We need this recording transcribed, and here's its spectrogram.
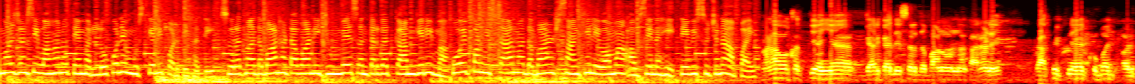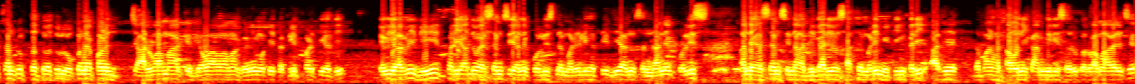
ઇમરજન્સી વાહનો તેમજ લોકોને મુશ્કેલી પડતી હતી. સુરતમાં દબાણ હટાવવાની ઝુંબેશ અંતર્ગત કામગીરીમાં કોઈ પણ વિસ્તારમાં દબાણ સાંખી લેવામાં આવશે નહીં તેવી સૂચના અપાઈ. ઘણા વખતથી અહીંયા ગેરકાયદેસર દબાણોના કારણે ટ્રાફિકને ખૂબ જ અડચણરૂપ થતું હતું. લોકોને પણ ચાલવામાં કે જવા આવવામાં ઘણી મોટી તકલીફ પડતી હતી. એવી આવી વિવિધ ફરિયાદો એસએમસી અને પોલીસને મળેલી હતી જે અનુસંધાને પોલીસ અને એસએમસીના અધિકારીઓ સાથે મળી મિટિંગ કરી. આજે દબાણ હટાવવાની કામગીરી શરૂ કરવામાં આવેલ છે.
